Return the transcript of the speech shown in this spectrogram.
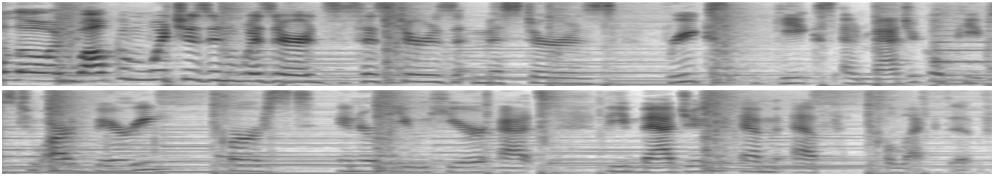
Hello and welcome, witches and wizards, sisters, misters, freaks, geeks, and magical peeps, to our very first interview here at the Magic MF Collective.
